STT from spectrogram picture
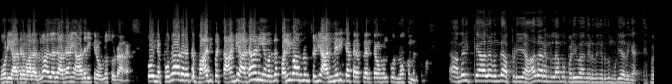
மோடி ஆதரவாளர்களோ அல்லது அதானி ஆதரிக்கிறவங்களோ சொல்றாங்க. இப்போ இந்த பொருளாதாரத்தை பாதிப்பை தாண்டி அதானி அவர்கள் பழி வாங்கணும்னு சொல்லி அமெரிக்கா தரப்புல இருக்கிறவங்களுக்கு ஒரு நோக்கம் இருக்குமா? அமெரிக்காவில் வந்து அப்படி ஆதாரம் இல்லாமல் பழி வாங்குறதுங்கிறது முடியாதுங்க. இப்போ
